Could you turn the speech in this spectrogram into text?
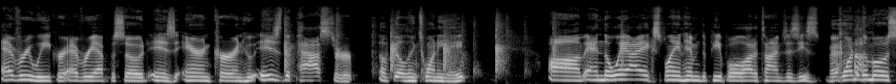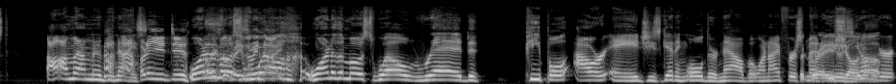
every week or every episode is Aaron Curran, who is the pastor of Building 28. Um, and the way I explain him to people a lot of times is he's one of the most. I'm, I'm going to be nice. What do you do? One of the most he's gonna be well, nice. one of the most well read people our age. He's getting older now, but when I first The met him, he was younger. up.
